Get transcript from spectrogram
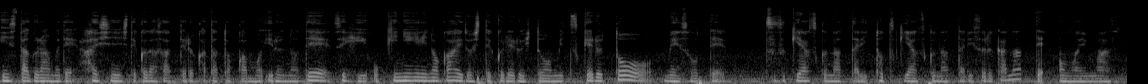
インスタグラムで配信してくださってる方とかもいるのでぜひお気に入りのガイドしてくれる人を見つけると瞑想って続きやすくなったりとっつきやすくなったりするかなって思います。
